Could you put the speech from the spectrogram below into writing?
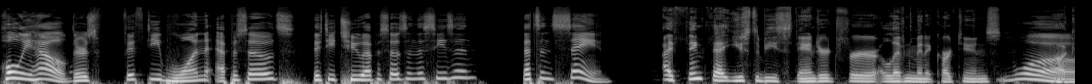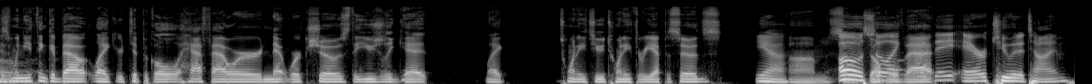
Holy hell! There's 51 episodes, 52 episodes in this season. That's insane. i think that used to be standard for 11 minute cartoons Whoa! because when you think about like your typical half hour network shows they usually get like 22 23 episodes yeah. um so oh, so like that would they air two at a time?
